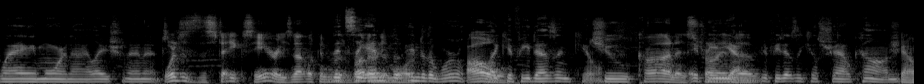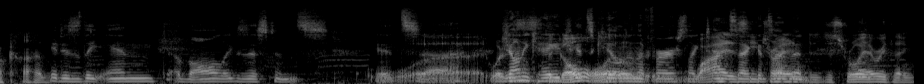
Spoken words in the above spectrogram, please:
way more annihilation in it. What is the stakes here? He's not looking for It's the brother end of the end of the world. Oh. Like if he doesn't kill, Chu Khan is if trying he yeah, to if he doesn't kill Shao Kahn, Shao Kahn. it is the end of all existence. It's uh, Johnny Cage gets killed in the first, like, Why 10 is seconds he of trying it. to destroy everything?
